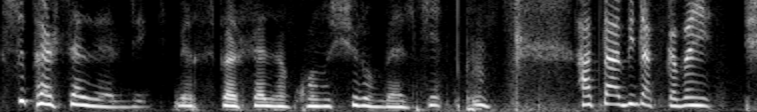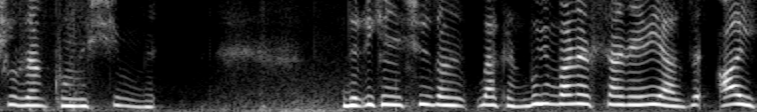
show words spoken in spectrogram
Supercell verecek. Ben Supercell'le konuşurum belki. Hatta bir dakika ben şuradan konuşayım mı? Dur ilk önce şuradan bakın. Bugün bana efsanevi yazdı. Ay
